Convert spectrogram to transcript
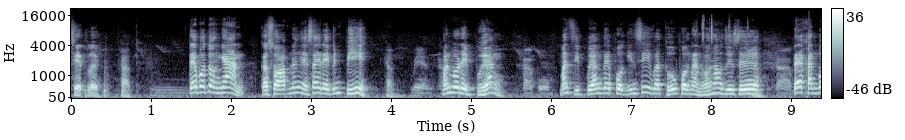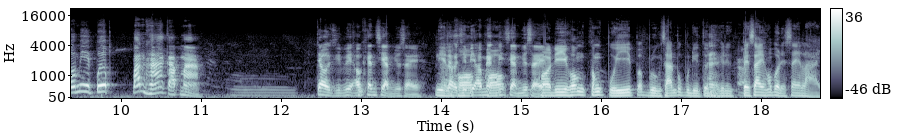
เสร็จเลย ครับอืมแต่บ่ต้องย่านกระสอบหนึงเนี่ยใส่ได้เป็นปี ครับ แม่นครับมันบ่ได้เปลือง ครับผม มันสิเปลืองแต่พวกอินทรีย์วัตถุพวกนั้นของเฮาซื่อครับ ๆแต่คันบ่มีปุ๊บปัญหากลับมาอืม เจ้าสิไปเอาแคลเซียมอยู่ไสนี่แหละเจ้าสิไปเอาขอ แมกนีเซียมอยู่ไสพอดีของของปุ๋ยปรับปรุงสารปรับปรุงดินตัวนี้คือหนึ่งไปใส่เขาบ่ได้ใส่หลาย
